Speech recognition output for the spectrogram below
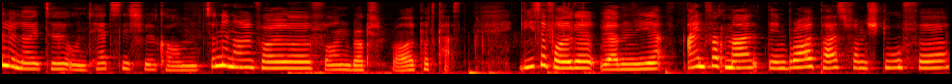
Hallo Leute und herzlich willkommen zu einer neuen Folge von Brock's Brawl Podcast. In dieser Folge werden wir einfach mal den Brawl Pass von Stufe.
